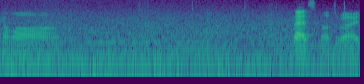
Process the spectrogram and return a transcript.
Come on. That's not right.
